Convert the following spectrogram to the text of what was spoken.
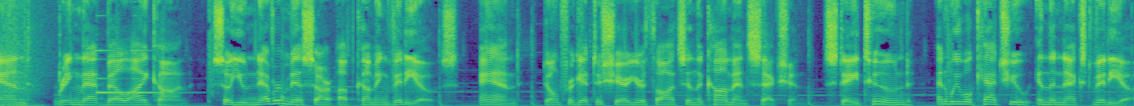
and ring that bell icon so you never miss our upcoming videos. And don't forget to share your thoughts in the comments section. Stay tuned, and we will catch you in the next video.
